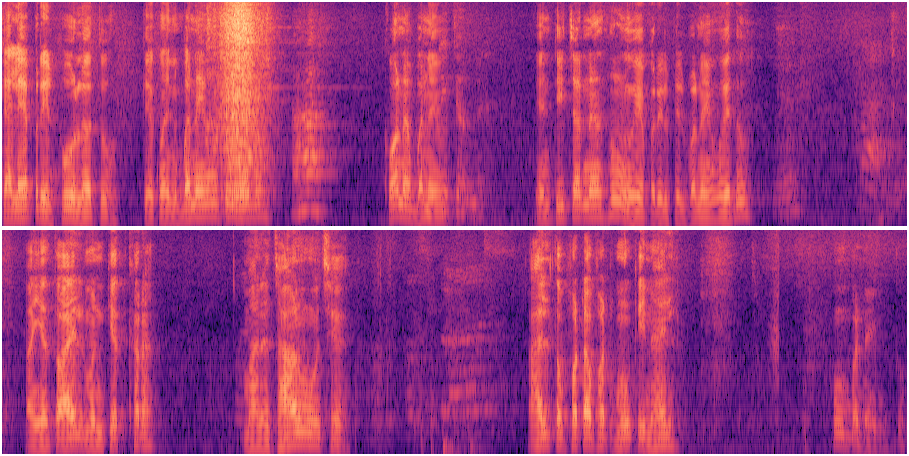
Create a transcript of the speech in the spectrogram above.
કાલે એપ્રિલ ફૂલ હતું કે કોઈને બનાવ્યું હતું વેદુ કોને બનાવ્યું એને ટીચરને શું એપ્રિલ ફૂલ બનાવ્યું વેદુ અહીંયા તો આયલ મને કેત ખરા મારે જાણવું છે હાલ તો ફટાફટ મૂકીને હાલ શું બનાવ્યું તું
